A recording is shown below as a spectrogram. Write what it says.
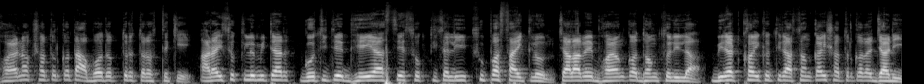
ভয়ানক সতর্কতা আবহাওয়া দপ্তরের তরফ থেকে। আড়াইশো কিলোমিটার গতিতে ধেয়ে আসছে শক্তিশালী সুপার সাইক্লোন, চালাবে ভয়ঙ্কর ধ্বংসলীলা। বিরাট ক্ষয়ক্ষতির আশঙ্কায় সতর্কতা জারি।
